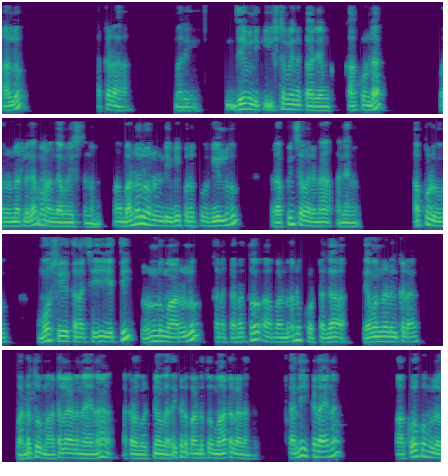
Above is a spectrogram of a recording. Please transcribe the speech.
వాళ్ళు అక్కడ మరి దేవునికి ఇష్టమైన కార్యం కాకుండా మరి ఉన్నట్లుగా మనం గమనిస్తున్నాం ఆ బండలో నుండి మీ కొరకు నీళ్ళు రప్పించవలనా అనేను. అప్పుడు మోషే తన చెయ్యి ఎత్తి రెండు మారులు తన కర్రతో ఆ బండను కొట్టగా ఏమన్నాడు ఇక్కడ? బండతో మాటలాడని ఆయన అక్కడ కొట్టినావు కదా ఇక్కడ బండతో మాటలాడను. కానీ ఇక్కడ ఆయన ఆ కోపంలో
